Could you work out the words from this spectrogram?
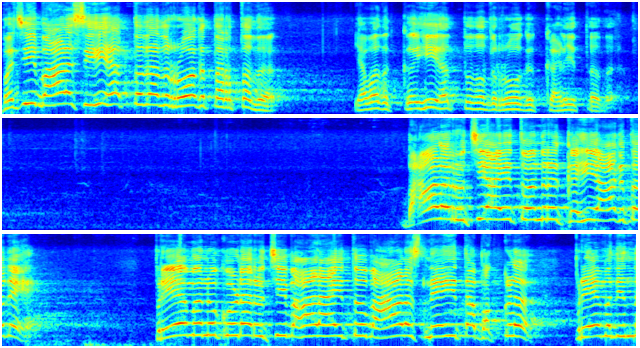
ಬಜಿ ಭಾಳ ಸಿಹಿ ಹತ್ತದ, ಅದು ರೋಗ ತರ್ತದ. ಯಾವಾಗ ಕಹಿ ಹತ್ತದ, ಅದು ರೋಗ ಕಳೀತದ. ಭಾಳ ರುಚಿ ಆಯಿತು ಅಂದ್ರೆ ಕಹಿ ಆಗ್ತದೆ. ಪ್ರೇಮನು ಕೂಡ ರುಚಿ ಬಹಳ ಆಯಿತು, ಬಹಳ ಸ್ನೇಹಿತ ಮಕ್ಕಳು ಪ್ರೇಮದಿಂದ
